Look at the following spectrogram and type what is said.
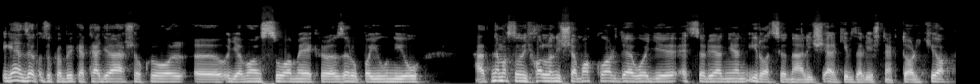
Igen, ezek azok a béketárgyalásokról ugye van szó, amelyekről az Európai Unió hát nem azt mondom, hogy hallani sem akar, de hogy egyszerűen ilyen irracionális elképzelésnek tartja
